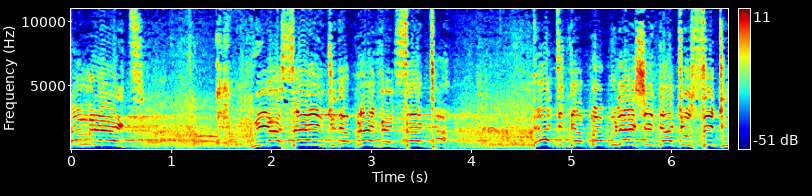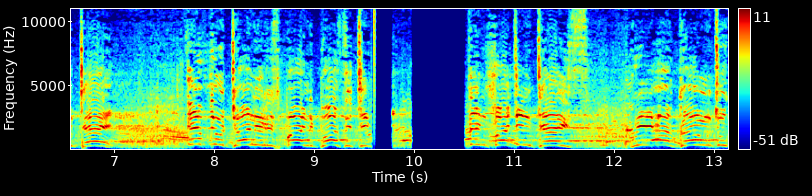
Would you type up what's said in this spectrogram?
Comrades, we are saying to the private sector that the population that you see today, if you don't respond positively, within 14 days, we are going to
